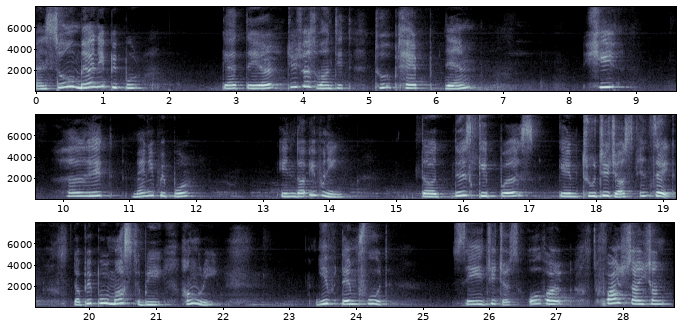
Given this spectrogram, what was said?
and so many people get there. Jesus wanted to help them. He held many people in the evening. The disciples came to Jesus and said, The people must be hungry. Give them food. Say Jesus, over 5,000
